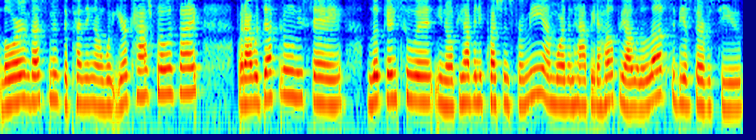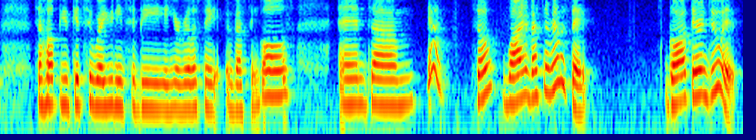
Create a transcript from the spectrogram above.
lower investments depending on what your cash flow is like. But I would definitely say look into it. You know, if you have any questions for me, I'm more than happy to help you. I would love to be of service to you to help you get to where you need to be in your real estate investing goals. And um, yeah, so why invest in real estate? Go out there and do it.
